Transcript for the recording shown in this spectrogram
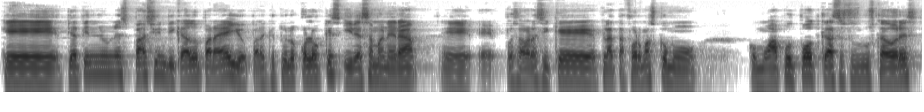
que ya tienen un espacio indicado para ello, para que tú lo coloques y de esa manera, eh, eh, pues ahora sí que plataformas como, como Apple Podcast, estos buscadores,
